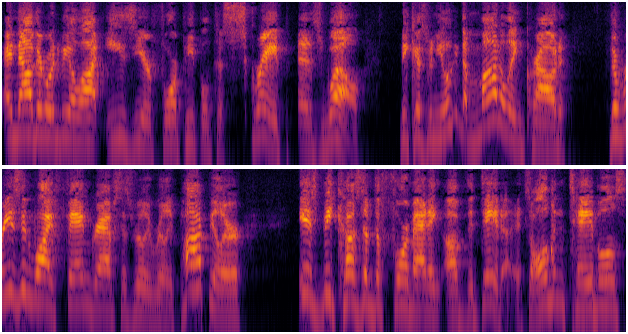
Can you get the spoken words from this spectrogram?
And now they're going to be a lot easier for people to scrape as well. Because when you look at the modeling crowd, the reason why Fangraphs is really, really popular is because of the formatting of the data. It's all in tables,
